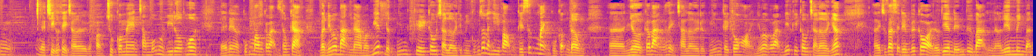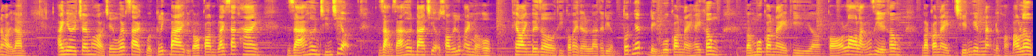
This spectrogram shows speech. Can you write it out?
chỉ có thể trả lời được khoảng chục comment trong mỗi một video thôi. Đấy nên là cũng mong các bạn thông cảm. Và nếu mà bạn nào mà biết được những cái câu trả lời thì mình cũng rất là hy vọng cái sức mạnh của cộng đồng uh, nhờ các bạn có thể trả lời được những cái câu hỏi nếu mà các bạn biết cái câu trả lời nhé đấy, chúng ta sẽ đến với câu hỏi đầu tiên đến từ bạn uh, liên minh. Bạn hỏi là anh ơi cho em hỏi trên website của Clickbuy thì có con Black Shark 2 giá hơn 9 triệu, giảm giá hơn 3 triệu so với lúc anh mở hộp. Theo anh bây giờ thì có phải là thời điểm tốt nhất để mua con này hay không? Và mua con này thì ờ, có lo lắng gì hay không? Và con này chiến game nặng được khoảng bao lâu?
